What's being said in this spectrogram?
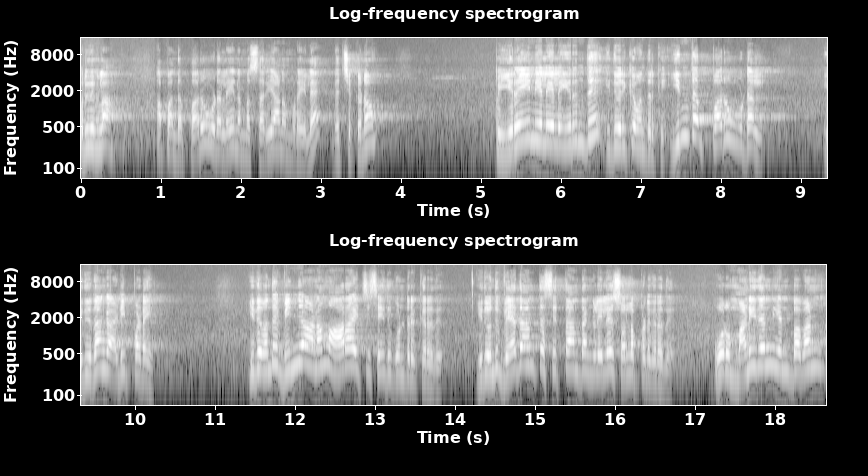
புரியுதுங்களா? அப்போ அந்த பருவுடலை நம்ம சரியான முறையில் வச்சுக்கணும். இப்போ இறைநிலையில் இருந்து இது வரைக்கும் வந்திருக்கு. இந்த பருவுடல் இதுதாங்க அடிப்படை. இது வந்து விஞ்ஞானம் ஆராய்ச்சி செய்து கொண்டிருக்கிறது. இது வந்து வேதாந்த சித்தாந்தங்களிலே சொல்லப்படுகிறது. ஒரு மனிதன் என்பவன்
